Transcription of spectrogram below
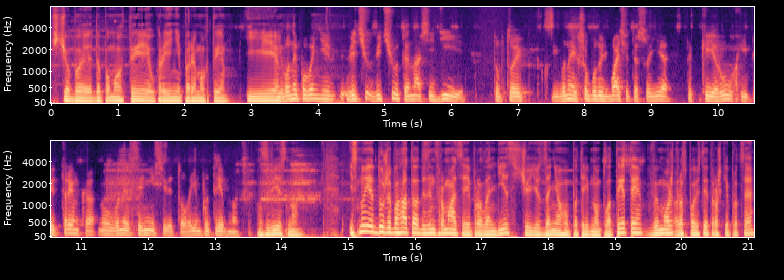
щоб допомогти Україні перемогти. І І вони повинні відчу, відчути наші дії. Тобто, вони, якщо будуть бачити, що є такий рух і підтримка, ну вони сильніші від того, їм потрібно це. Звісно. Існує дуже багато дезінформації про ленд-ліз, що за нього потрібно платити. Ви можете розповісти трошки про це?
